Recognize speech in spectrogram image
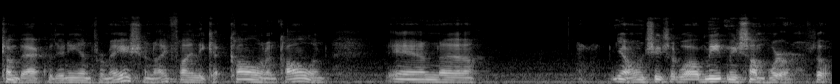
come back with any information. I finally kept calling and calling, and uh, you know, and she said, "Well, meet me somewhere." So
